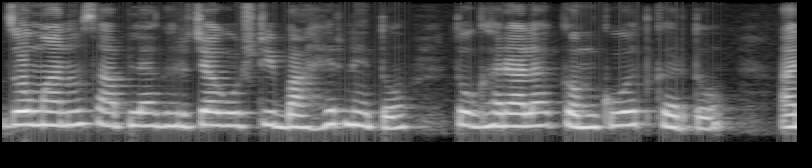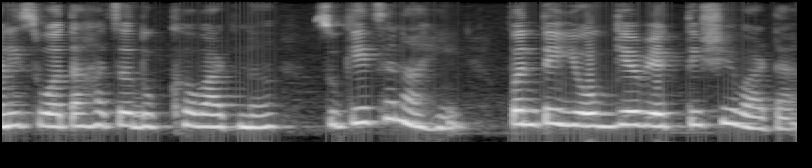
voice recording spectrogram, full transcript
जो माणूस आपल्या घरच्या गोष्टी बाहेर नेतो तो घराला कमकुवत करतो. आणि स्वतःचं दुःख वाटणं चुकीचं नाही पण ते योग्य व्यक्तीशी वाटा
